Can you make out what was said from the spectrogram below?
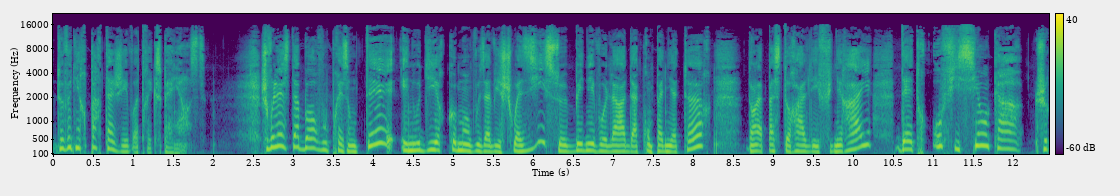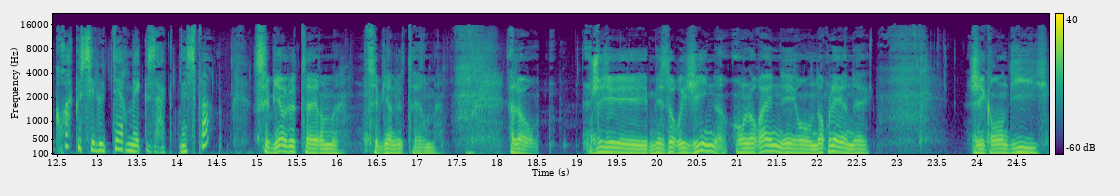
de venir partager votre expérience. Je vous laisse d'abord vous présenter et nous dire comment vous avez choisi ce bénévolat d'accompagnateur dans la pastorale des funérailles, d'être officiant car je crois que c'est le terme exact, n'est-ce pas? C'est bien le terme, c'est bien le terme. Alors, j'ai mes origines en Lorraine et en Orléanais. J'ai grandi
